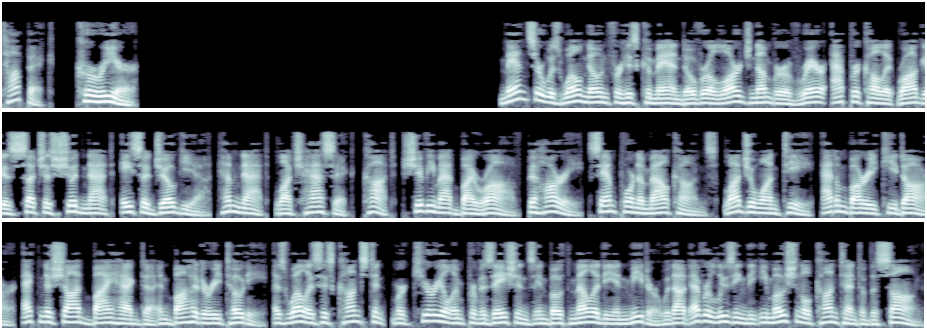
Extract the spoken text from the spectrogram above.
Topic: Career Mansur was well known for his command over a large number of rare ragas such as Shuddh Nat, Asa Jogia, Hem Nat, Lachhasik, Khat, Shivmat Bhairav, Bihari, Sampoorna Malkans, Lajawanti, Adambari Kedar, Ek Nishad Bihagda and Bahaduri Todi, as well as his constant, mercurial improvisations in both melody and meter without ever losing the emotional content of the song.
